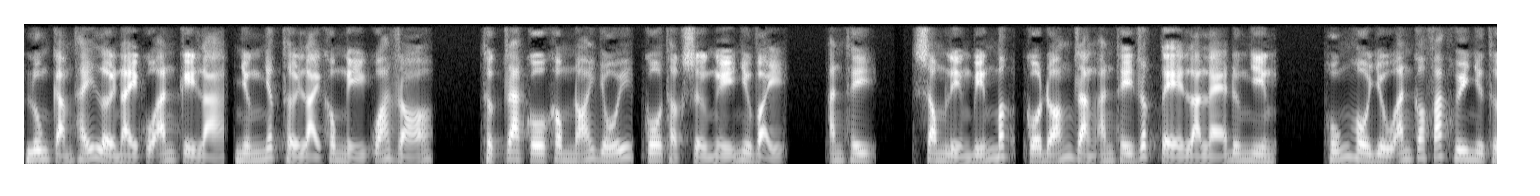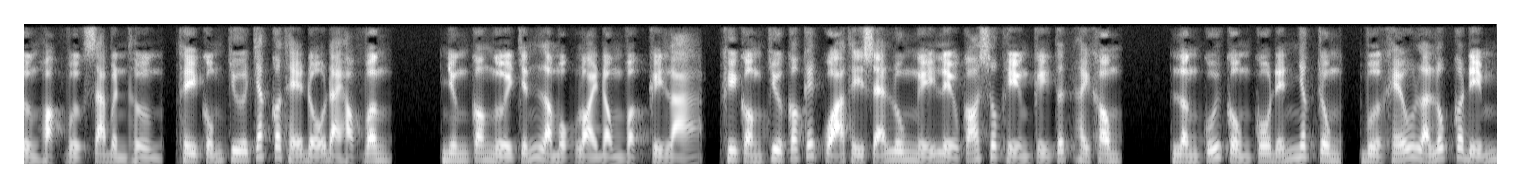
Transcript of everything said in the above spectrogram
luôn cảm thấy lời này của anh kỳ lạ, nhưng nhất thời lại không nghĩ quá rõ. Thực ra cô không nói dối, cô thật sự nghĩ như vậy. Anh Thi, xong liền biến mất, cô đoán rằng anh Thi rất tệ là lẽ đương nhiên. Húng hồ dù anh có phát huy như thường hoặc vượt xa bình thường, thì cũng chưa chắc có thể đổ đại học vân. Nhưng con người chính là một loài động vật kỳ lạ, khi còn chưa có kết quả thì sẽ luôn nghĩ liệu có xuất hiện kỳ tích hay không. Lần cuối cùng cô đến nhất trung, vừa khéo là lúc có điểm.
